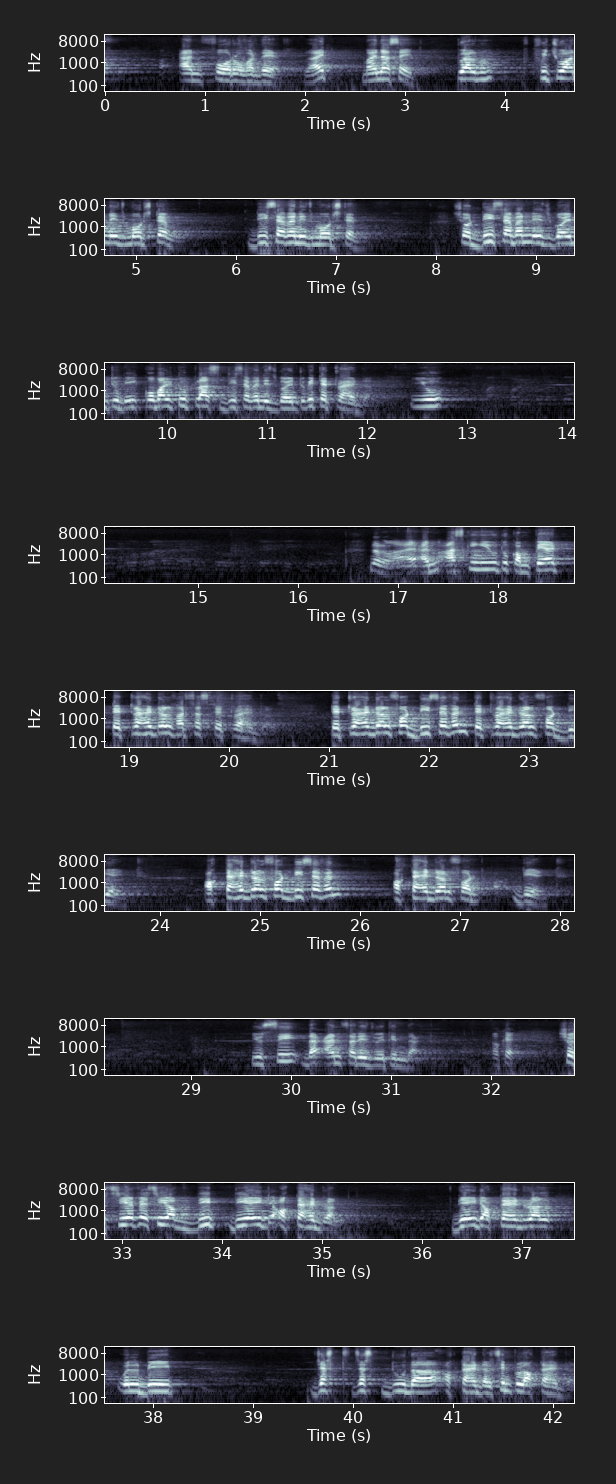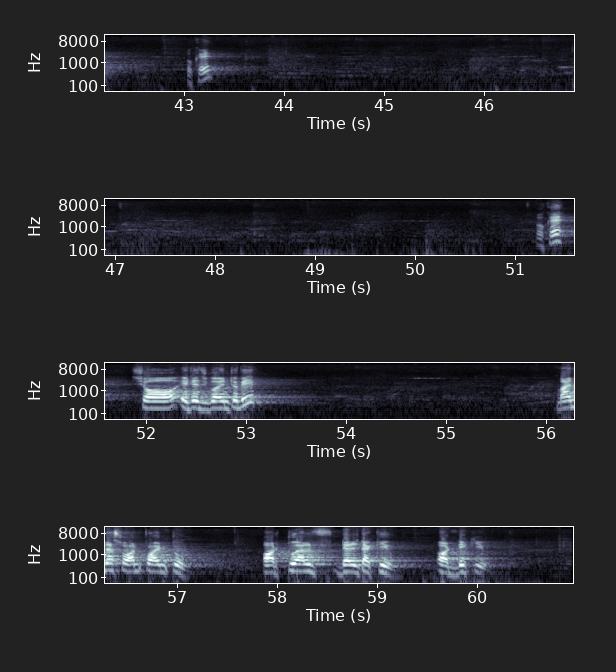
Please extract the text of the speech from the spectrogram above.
and 4 over there, right? Minus 8, 12 which one is more stable? D7 is more stable. So D7 is going to be cobalt 2 plus D7 is going to be tetrahedral. You No, no, I am asking you to compare tetrahedral versus tetrahedral. Tetrahedral for D7, tetrahedral for D8. Octahedral for D7, octahedral for D8. You see the answer is within that. Okay. So CFSE of D, D8 octahedral, D8 octahedral will be just, just do the octahedral, simple octahedral, okay. Okay, so it is going to be minus 1.2 or 12 delta q or dq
